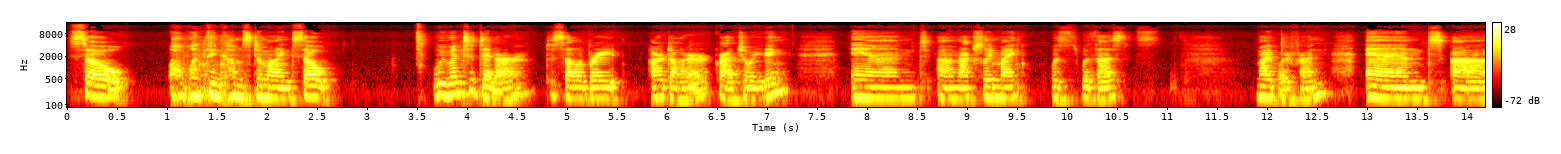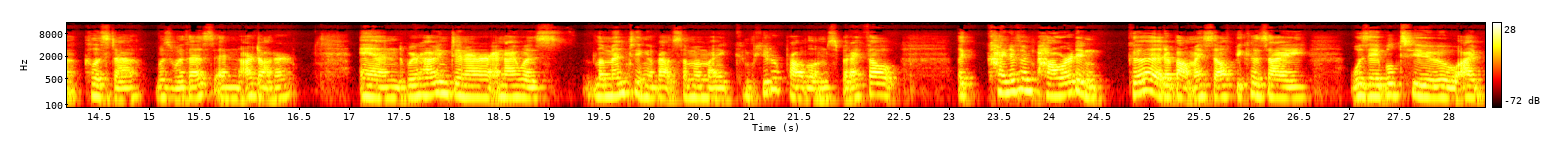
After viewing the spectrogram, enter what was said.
So, oh, one thing comes to mind. So, we went to dinner to celebrate our daughter graduating, and um, actually, Mike was with us, my boyfriend, and uh, Calista was with us, and our daughter. And we were having dinner, and I was lamenting about some of my computer problems, but I felt like kind of empowered and good about myself because I was able to I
